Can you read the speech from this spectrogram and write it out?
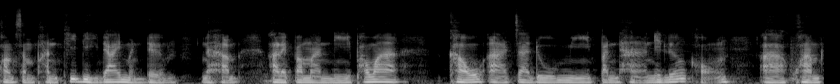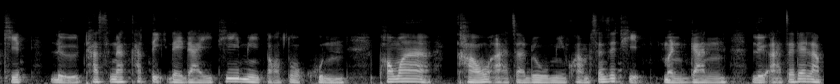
ความสัมพันธ์ที่ดีได้เหมือนเดิมนะครับ อะไรประมาณนี้เพราะว่า เขาอาจจะดูมีปัญหาในเรื่องของอความคิดหรือทัศนคติใด ๆ ที่มีต่อตัวคุณ เพราะว่าเขาอาจจะดูมีความเซนซิทีฟเหมือนกัน หรืออาจจะได้รับ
